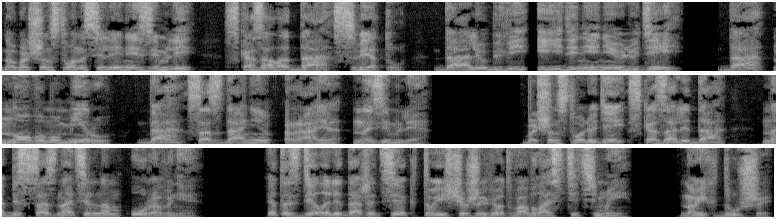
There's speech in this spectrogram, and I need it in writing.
но большинство населения Земли сказало «да» свету, «да» любви и единению людей, «да» новому миру, «да» созданию рая на земле. Большинство людей сказали «да» на бессознательном уровне, это сделали даже те, кто еще живет во власти тьмы. Но их души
